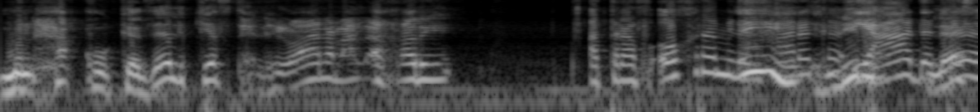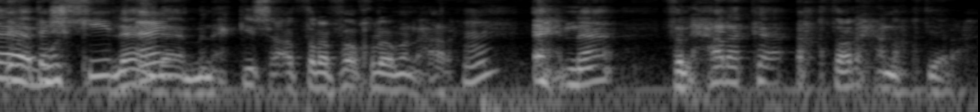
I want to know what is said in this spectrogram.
من حقه كذلك يفتح الحوار مع الآخرين. أطراف أخرى من إيه، الحركة؟ إعادة لا أسئلة مش تشكيل لا أي. لا ما نحكيش على أطراف أخرى من الحركة ها؟ إحنا في الحركة اقترحنا اقتراح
